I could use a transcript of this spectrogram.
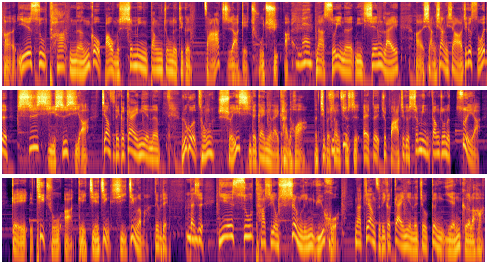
啊，耶稣他能够把我们生命当中的这个。杂质啊，给除去啊。那所以呢，你先来啊、呃，想象一下啊，这个所谓的湿洗、湿洗啊，这样子的一个概念呢，如果从水洗的概念来看的话，那基本上就是，哎，对，就把这个生命当中的罪啊给剔除啊，给洁净、洗净了嘛，对不对？但是耶稣他是用圣灵与火。那这样子的一个概念呢，就更严格了哈，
